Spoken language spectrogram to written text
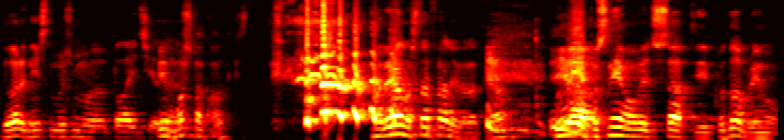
Dobro, ništa, možemo Palajić i ja E, može tako? Pa realno šta fali, brate, a? Pa nije, pa snimamo već sat i, pa dobro, imamo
